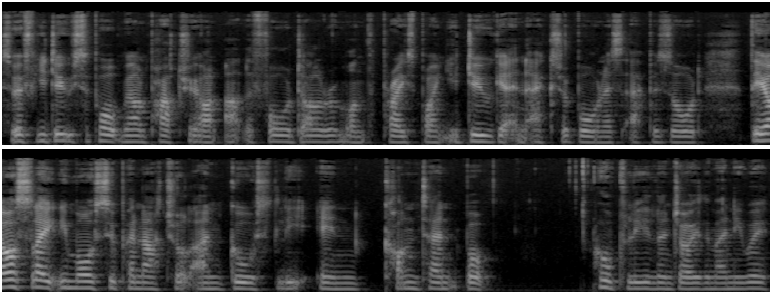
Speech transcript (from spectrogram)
So if you do support me on Patreon at the $4 a month price point, you do get an extra bonus episode. They are slightly more supernatural and ghostly in content, but hopefully you'll enjoy them anyway.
